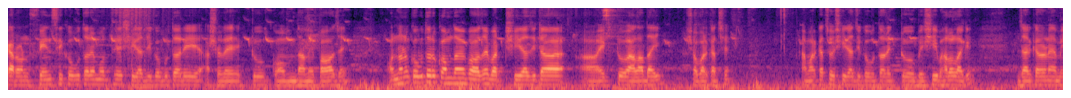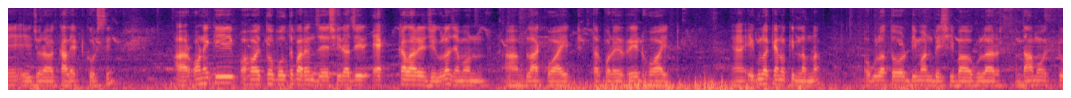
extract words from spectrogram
কারণ ফেন্সি কবুতরের মধ্যে সিরাজি কবুতরই আসলে একটু কম দামে পাওয়া যায়। অন্যান্য কবুতরও কম দামে পাওয়া যায়, বাট সিরাজিটা একটু আলাদাই সবার কাছে। আমার কাছেও সিরাজি কবুতর একটু বেশি ভালো লাগে, যার কারণে আমি এই জোড়া কালেক্ট করছি। আর অনেকেই হয়তো বলতে পারেন যে সিরাজির এক কালারের যেগুলো, যেমন ব্ল্যাক হোয়াইট তারপরে রেড হোয়াইট এগুলা কেন কিনলাম না? ওগুলো তো ডিমান্ড বেশি বা ওগুলার দামও একটু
